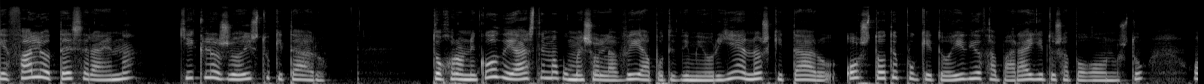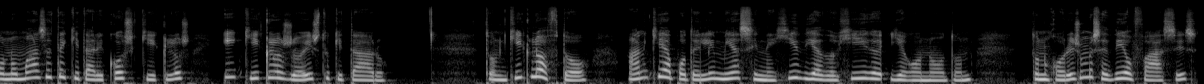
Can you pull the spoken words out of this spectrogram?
Κεφάλαιο 4.1 Κύκλος ζωής του κυτάρου Το χρονικό διάστημα που μεσολαβεί από τη δημιουργία ενός κυτάρου ως τότε που και το ίδιο θα παράγει τους απογόνους του ονομάζεται κυταρικός κύκλος ή κύκλος ζωής του κυτάρου. Τον κύκλο αυτό, αν και αποτελεί μια συνεχή διαδοχή γεγονότων, τον χωρίζουμε σε δύο φάσεις,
